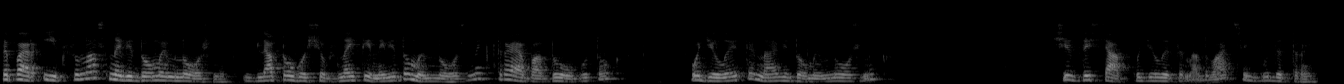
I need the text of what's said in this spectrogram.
Тепер х у нас невідомий множник. Для того, щоб знайти невідомий множник, треба добуток поділити на відомий множник. 60 поділити на 20 буде 3.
